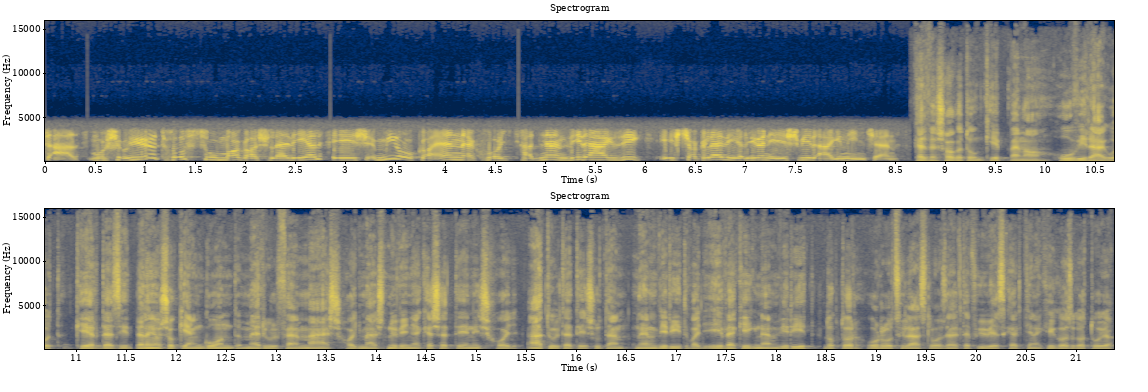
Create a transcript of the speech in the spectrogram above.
szál. Most jött hosszú, magas levél, és mi oka ennek, hogy hát nem virágzik, és csak levél jön, és virág nincsen. Kedves hallgatónk éppen a hóvirágot kérdezi, de nagyon sok ilyen gond merül fel más hagymás növények esetén is, hogy átültetés után nem virít, vagy évekig nem virít. Dr. Orlóci László az ELTE fűvészkertjének igazgatója.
